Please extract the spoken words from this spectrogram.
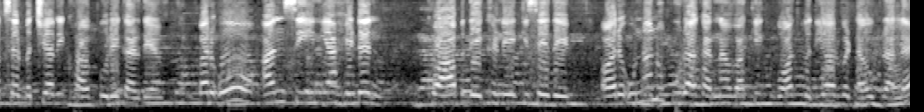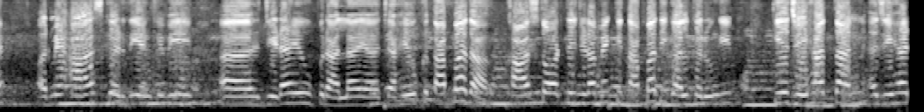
ਅਕਸਰ ਬੱਚਿਆਂ ਦੀ ਖੁਆਬ ਪੂਰੇ ਕਰਦੇ ਹਾਂ। ਪਰ ਉਹ ਅਨਸੀਨ ਜਾਂ ਹਿਡਨ ਖੁਆਬ ਦੇਖਣੇ ਕਿਸੇ ਦੇ ਔਰ ਉਹਨਾਂ ਨੂੰ ਪੂਰਾ ਕਰਨਾ ਵਾਕਈ ਬਹੁਤ ਵਧੀਆ ਔਰ ਵੱਡਾ ਉਪਰਾਲਾ ਹੈ। ਔਰ ਮੈਂ ਆਸ ਕਰਦੀ ਹਾਂ ਕਿ ਵੀ ਜਿਹੜਾ ਇਹ ਉਪਰਾਲਾ ਆ, ਚਾਹੇ ਉਹ ਕਿਤਾਬਾਂ ਦਾ, ਖਾਸ ਤੌਰ ਤੇ ਜਿਹੜਾ ਮੈਂ ਕਿਤਾਬਾਂ ਦੀ ਗੱਲ ਕਰੂੰਗੀ, ਕਿ ਅਜਿਹਾ ਧਨ, ਅਜਿਹਾ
